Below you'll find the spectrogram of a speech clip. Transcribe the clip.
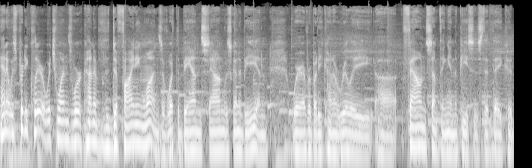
and it was pretty clear which ones were kind of the defining ones of what the band's sound was going to be, and where everybody kind of really uh, found something in the pieces that they could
